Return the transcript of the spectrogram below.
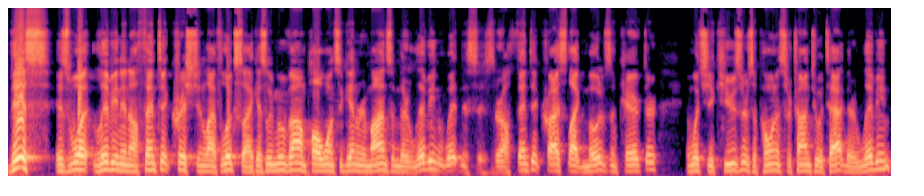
This is what living an authentic Christian life looks like. As we move on, Paul once again reminds them they're living witnesses. They're authentic Christ like motives and character in which the accusers, opponents are trying to attack. They're living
